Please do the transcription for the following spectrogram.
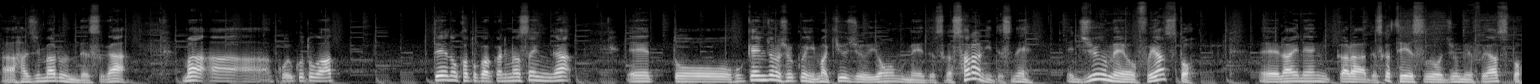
ら始まるんですが、まあ、こういうことがあってのかとか分かりませんが、えー、っと保健所の職員、まあ、94名ですがさらにですね10名を増やすと、えー、来年からですが定数を10名増やすと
